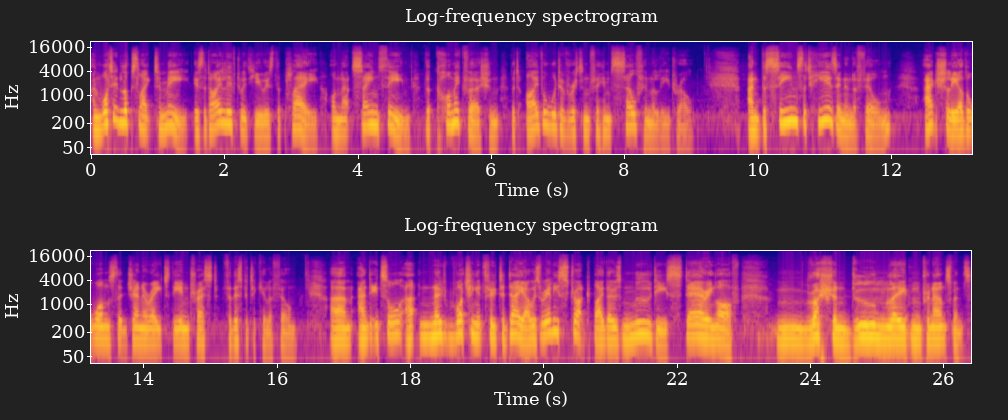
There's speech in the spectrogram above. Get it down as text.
And what it looks like to me is that I Lived With You is the play on that same theme, the comic version that Ivor would have written for himself in the lead role. And the scenes that he is in in the film actually are the ones that generate the interest for this particular film. Um, and it's all, uh, no, watching it through today, I was really struck by those moody, staring off, mm, Russian doom laden pronouncements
